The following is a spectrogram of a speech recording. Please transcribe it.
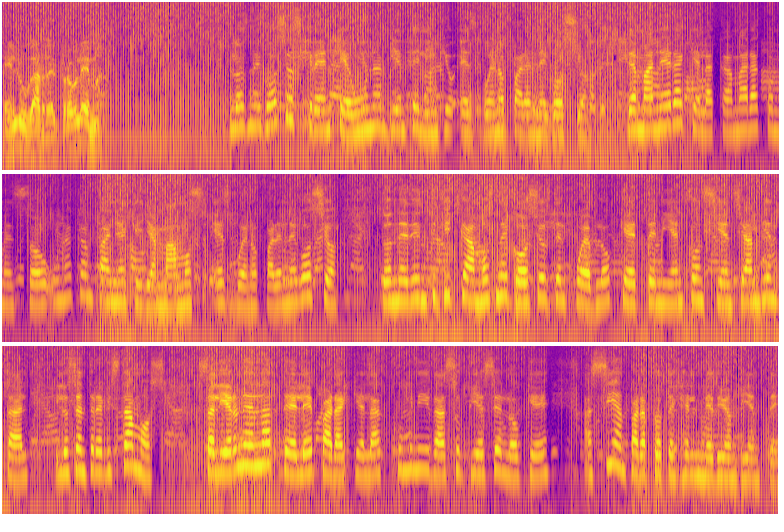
en lugar del problema. Los negocios creen que un ambiente limpio es bueno para el negocio, de manera que la Cámara comenzó una campaña que llamamos Es bueno para el negocio, donde identificamos negocios del pueblo que tenían conciencia ambiental y los entrevistamos. Salieron en la tele para que la comunidad supiese lo que hacían para proteger el medio ambiente.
